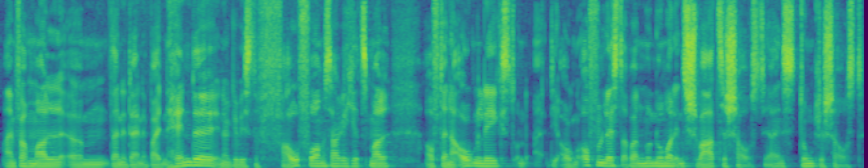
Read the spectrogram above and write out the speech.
einfach mal, ähm, deine, deine beiden Hände in einer gewissen V-Form, sage ich jetzt mal, auf deine Augen legst und die Augen offen lässt, aber nur, nur mal ins Schwarze schaust, ja, ins Dunkle schaust,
